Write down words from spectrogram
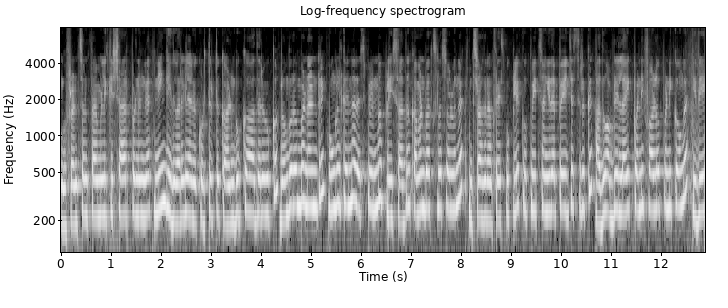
உங்கள் ஃப்ரெண்ட்ஸ் அண்ட் ஃபேமிலிக்கு ஷேர் பண்ணுங்கள் நீங்கள் இதுவரைக்கும் எனக்கு கொடுத்துட்டு அன்புக்கும் ஆதரவுக்கும் ரொம்ப ரொம்ப நன்றி. உங்களுக்கு என்ன ரெசிபி வேணுமோ ப்ளீஸ் அதுவும் கமெண்ட் பாக்ஸில் சொல்லுங்கள் இன்ஸ்டாகிராம் ஃபேஸ்புக்லேயே குக் வித் சங்கீதா பேஜஸ் இருக்குது அதுவும் அப்படியே லைக் பண்ணி ஃபாலோ பண்ணிக்கோங்க. இதே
